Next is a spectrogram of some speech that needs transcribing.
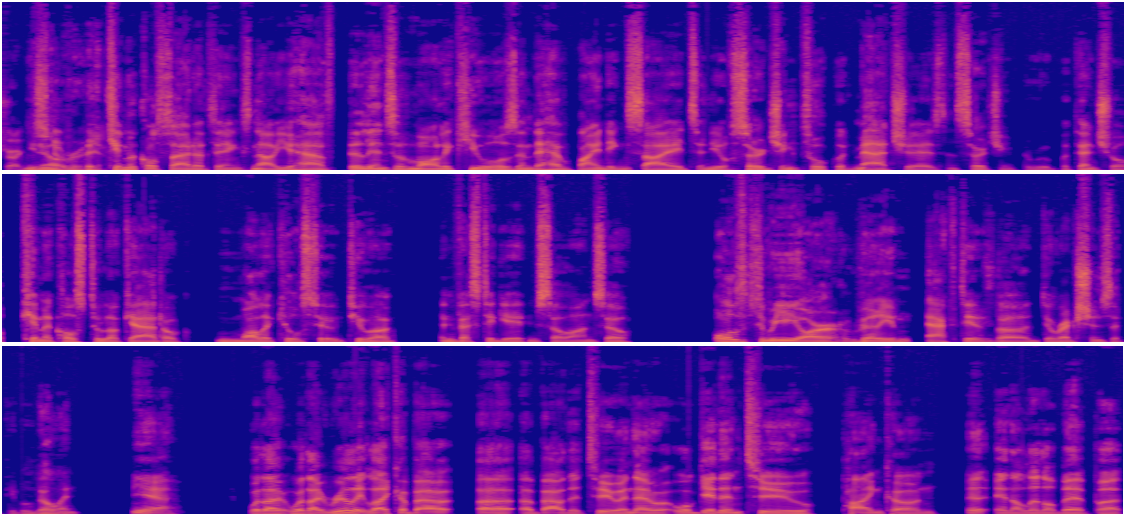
Drug You know, discovery. the yeah. chemical side of things. Now you have billions of molecules and they have binding sites and you're searching through good matches and searching through potential chemicals to look at or molecules to, to, uh, investigate and so on. So all three are very active, uh, directions that people go in. Yeah. What I what I really like about uh, about it too, and then we'll get into Pinecone in, in a little bit, but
